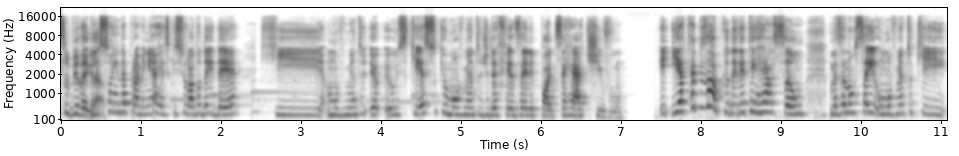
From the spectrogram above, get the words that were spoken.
Subiu o degrau. isso ainda pra mim é resquício lá do D&D, que o movimento... Eu, eu esqueço que o movimento de defesa, ele pode ser reativo. E, e é até bizarro, porque o D&D tem reação, mas eu não sei, o movimento que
